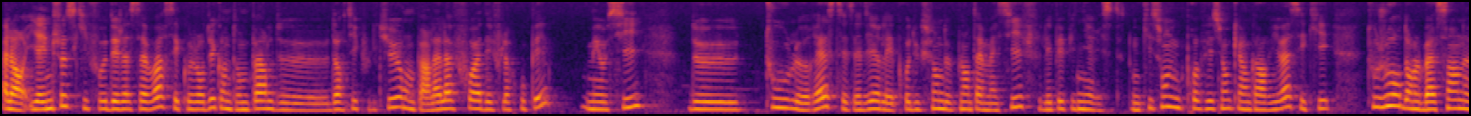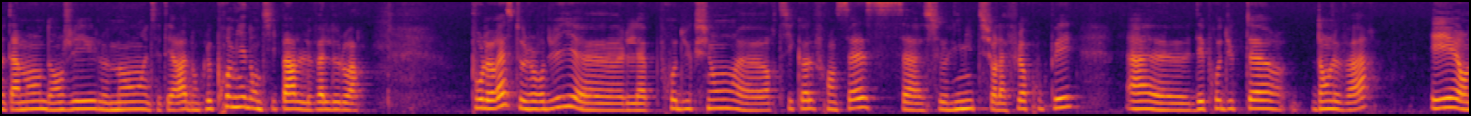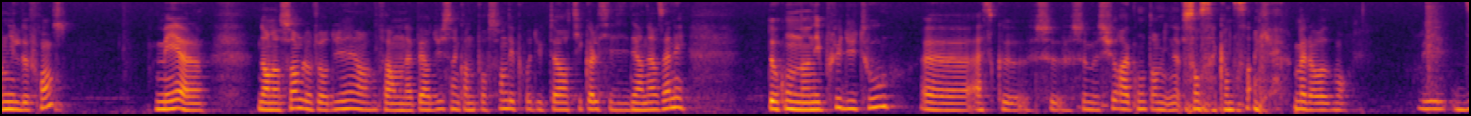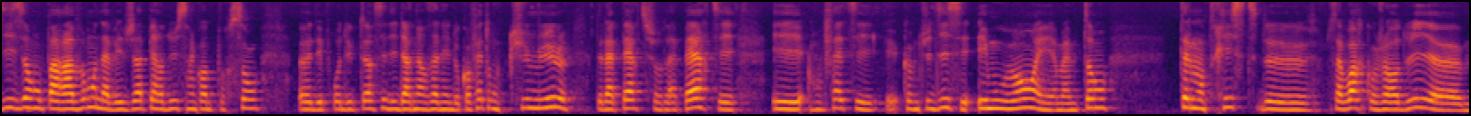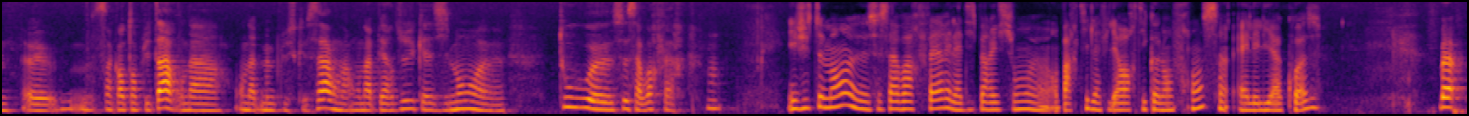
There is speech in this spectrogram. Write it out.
Alors, il y a une chose qu'il faut déjà savoir, c'est qu'aujourd'hui, quand on parle d'horticulture, on parle à la fois des fleurs coupées, mais aussi de tout le reste, c'est-à-dire les productions de plantes à massif, les pépiniéristes. Donc, qui sont une profession qui est encore vivace et qui est toujours dans le bassin, notamment d'Angers, Le Mans, etc. Donc, le premier dont il parle, le Val-de-Loire. Pour le reste, aujourd'hui, euh, la production euh, horticole française, ça se limite sur la fleur coupée à euh, des producteurs dans le Var et en Ile-de-France. Mais dans l'ensemble, aujourd'hui, enfin, on a perdu 50% des producteurs horticoles ces dix dernières années. Donc on n'en est plus du tout à ce que ce, ce monsieur raconte en 1955, malheureusement. Mais dix ans auparavant, on avait déjà perdu 50% euh, des producteurs ces dix dernières années. Donc en fait, on cumule de la perte sur de la perte. Et, en fait, comme tu dis, c'est émouvant et en même temps tellement triste de savoir qu'aujourd'hui, 50 euh, euh, ans plus tard, on a, on a même plus que ça, on a, on a perdu quasiment tout ce savoir-faire. Et justement, ce savoir-faire et la disparition en partie de la filière horticole en France, elle est liée à quoi bah,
